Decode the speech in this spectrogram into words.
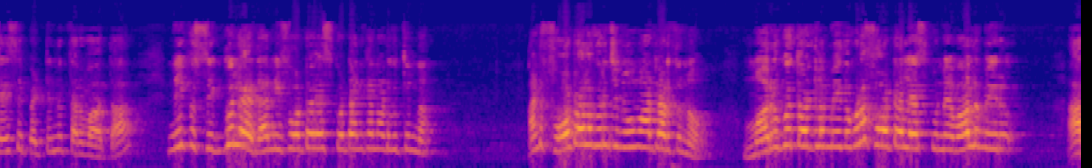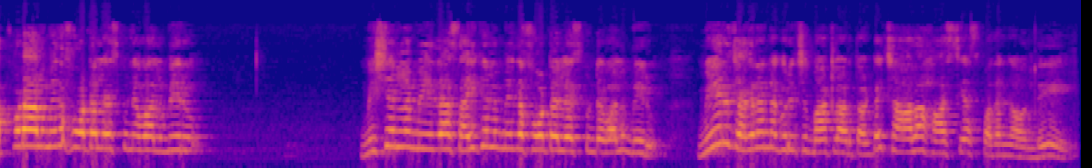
చేసి పెట్టిన తర్వాత నీకు సిగ్గు లేదా? నీ ఫోటో వేసుకోవడానికి అని అడుగుతున్నా. అంటే ఫోటోల గురించి నువ్వు మాట్లాడుతున్నావు. మరుగుదొడ్ల మీద కూడా ఫోటోలు వేసుకునే వాళ్ళు మీరు. అప్పడాల మీద ఫోటోలు వేసుకునే వాళ్ళు మీరు. మిషన్ల మీద సైకిళ్ళ మీద ఫోటోలు వేసుకునే వాళ్ళు మీరు. మీరు జగనన్న గురించి మాట్లాడుతూ అంటే చాలా హాస్యాస్పదంగా ఉంది.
